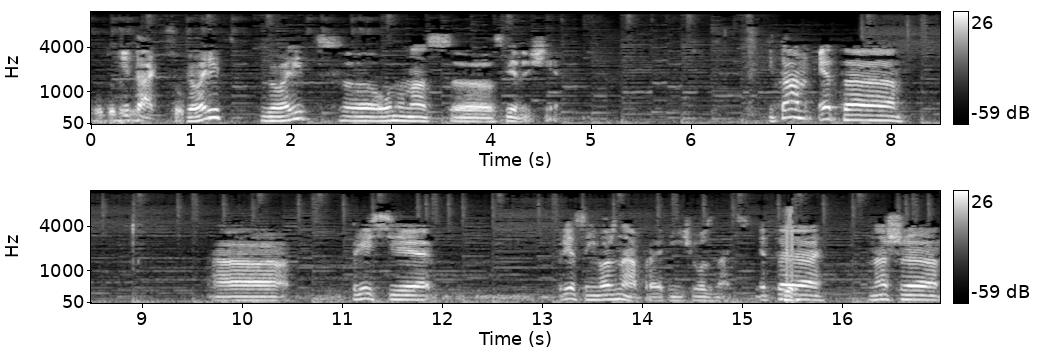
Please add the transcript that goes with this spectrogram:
Вот Итак, вот говорит, говорит э, он у нас э, следующее. Титан это э, прессе пресса не важна про это ничего знать. Это наша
